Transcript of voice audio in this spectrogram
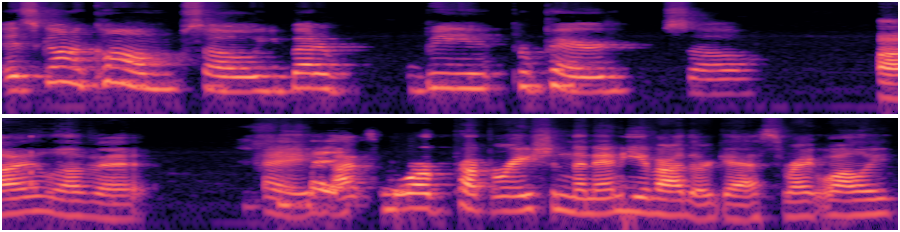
it's gonna come, so you better be prepared. So I love it. Hey, that's more preparation than any of our other guests, right, Wally?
